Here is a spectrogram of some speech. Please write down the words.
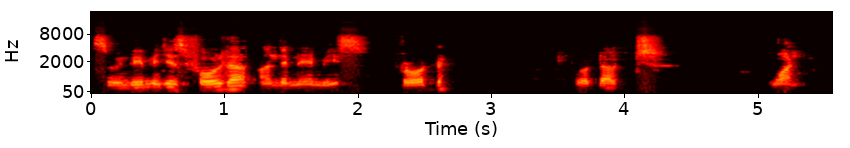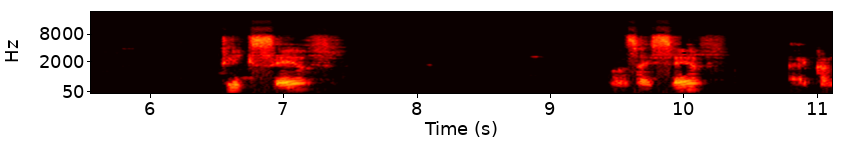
So in the images folder and the name is prod product 1 click save. Once I save I can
